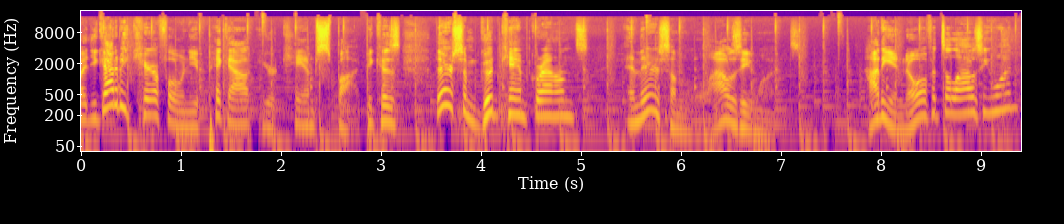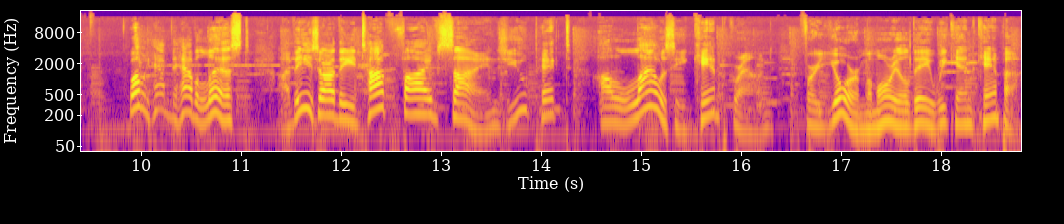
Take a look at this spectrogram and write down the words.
But you got to be careful when you pick out your camp spot because there are some good campgrounds and there are some lousy ones. How do you know if it's a lousy one? Well, we have to have a list. Uh, these are the top five signs you picked a lousy campground for your Memorial Day weekend campout.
